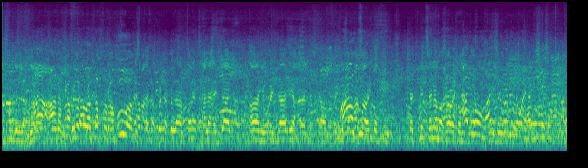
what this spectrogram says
الحمد لله. لا أنا كفر وكفر أبوه اسمع كلها كلها افترضت على اجداد اني واجدادي على الإسلام. ما صار that Pete Cinema are why is he running away? Have you seen someone else?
